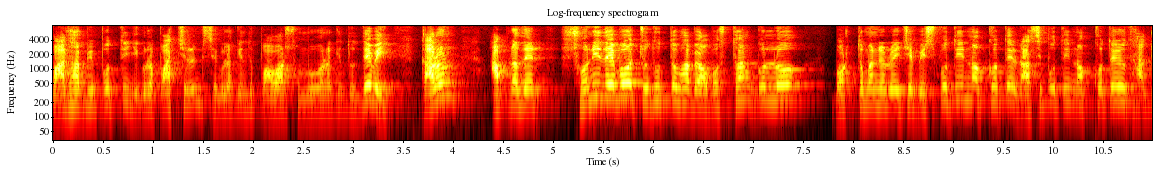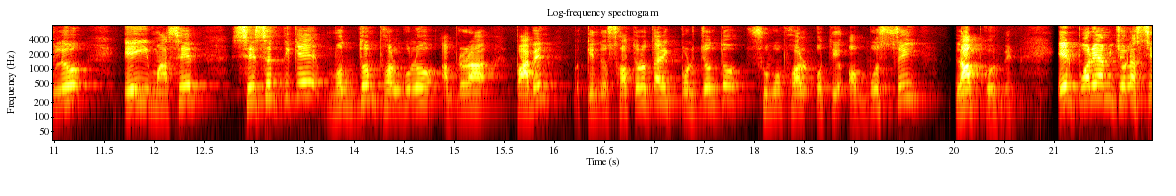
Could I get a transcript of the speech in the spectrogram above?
বাধা বিপত্তি যেগুলো পাচ্ছিলেন, সেগুলো কিন্তু পাওয়ার সম্ভাবনা কিন্তু দেবেই। কারণ আপনাদের শনিদেবও চতুর্থভাবে অবস্থান করল, বর্তমানে রয়েছে বৃহস্পতির নক্ষত্রে রাশিপতির নক্ষত্রেও থাকলেও এই মাসের শেষের দিকে মধ্যম ফলগুলো আপনারা পাবেন, কিন্তু সতেরো তারিখ পর্যন্ত শুভ ফল অতি অবশ্যই লাভ করবেন। এরপরে আমি চলে আসছি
